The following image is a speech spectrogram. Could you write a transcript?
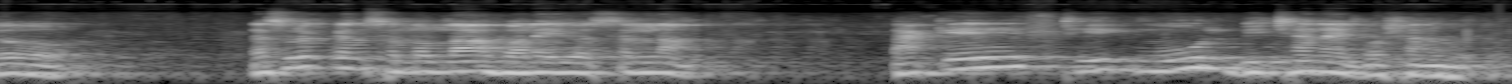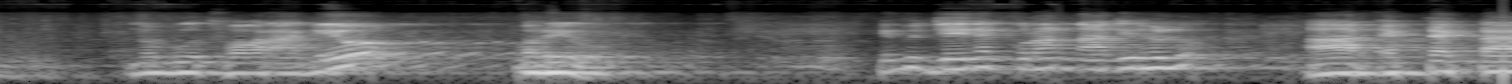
তো রাসূল আকরাম সাল্লাল্লাহু আলাইহি ওয়াসাল্লাম তাকে ঠিক মূল বিছানায় বসানো হতো। নবুয়ত হওয়ার আগেও, পরেও। কিন্তু যেই না কোরআন নাজির হলো, আর একটা একটা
